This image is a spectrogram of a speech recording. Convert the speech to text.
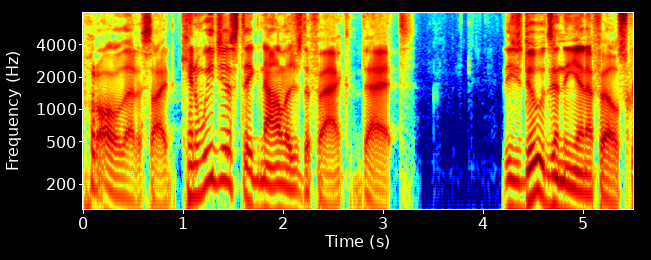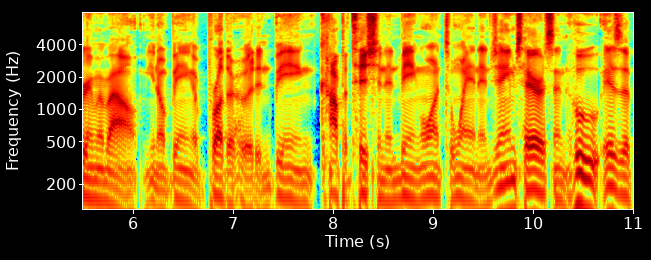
put all of that aside. Can we just acknowledge the fact that these dudes in the NFL scream about, you know, being a brotherhood and being competition and being want to win. And James Harrison, who is a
